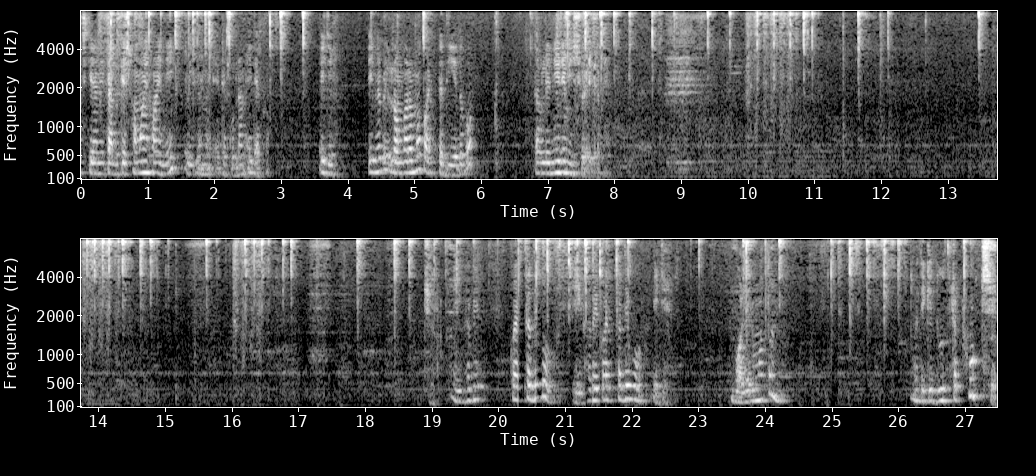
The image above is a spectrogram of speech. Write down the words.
আজকে আমি, কালকে সময় হয়নি, ওই জন্য এটা করলাম। এই দেখো, এই যে, এইভাবে লম্বা লম্বা কয়েকটা দিয়ে দেবো, তাহলে নিরামিষ হয়ে যাবে। এইভাবে কয়েকটা দেবো, এইভাবে কয়েকটা দেবো, এই যে, বলের মতন। ওদিকে দুধটা ফুটছে।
